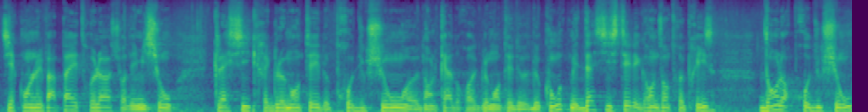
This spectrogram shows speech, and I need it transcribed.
C'est-à-dire qu'on ne va pas être là sur des missions classiques, réglementées de production euh, dans le cadre réglementé de, de compte, mais d'assister les grandes entreprises dans leur production,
